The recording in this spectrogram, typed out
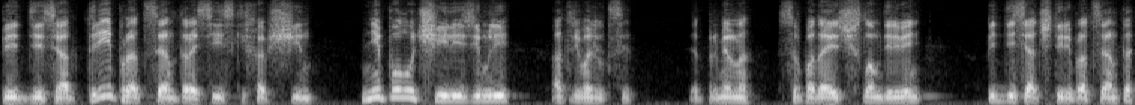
53% российских общин не получили земли от революции. Это примерно совпадает с числом деревень 54%,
